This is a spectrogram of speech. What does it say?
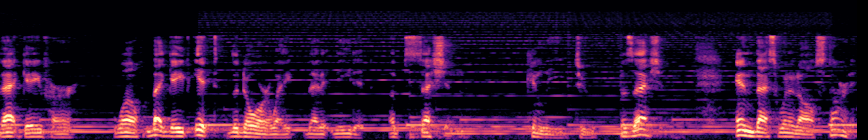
that gave her well, that gave it the doorway that it needed. Obsession can lead to possession. And that's when it all started.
